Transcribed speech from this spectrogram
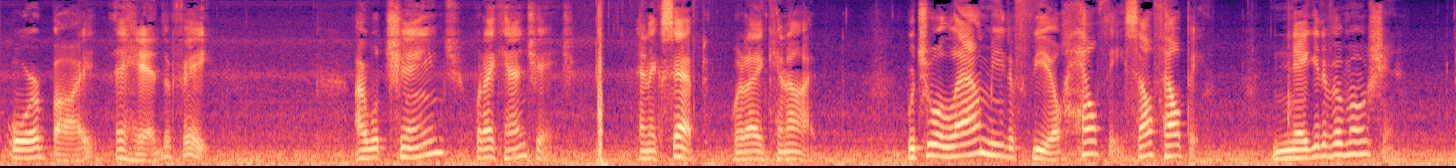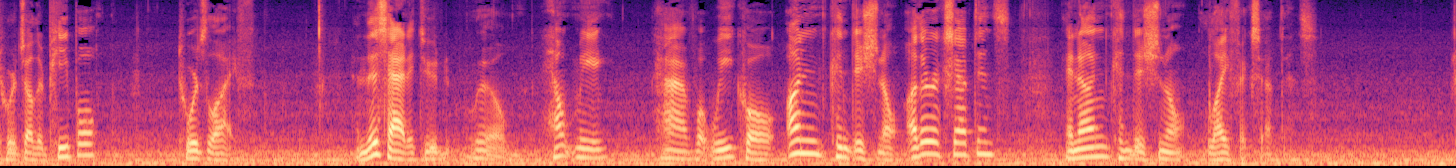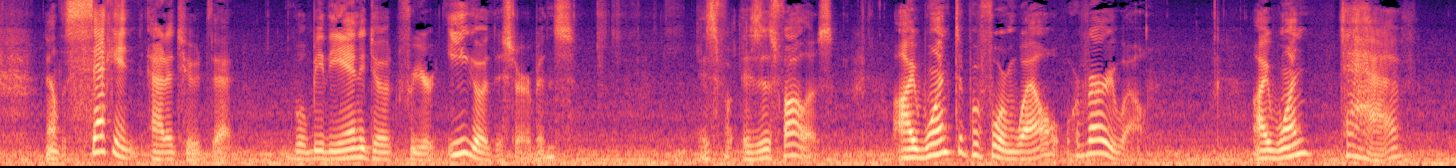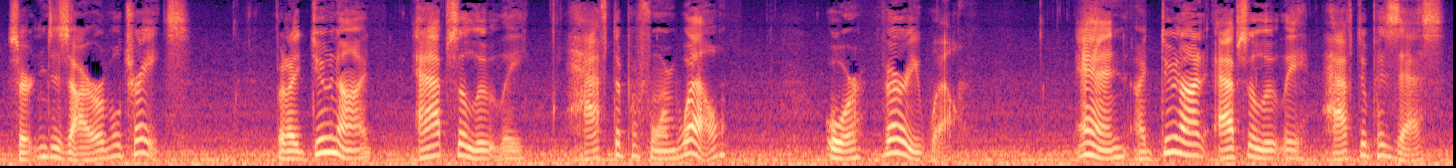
or by the hand of fate. I will change what I can change and accept what I cannot, which will allow me to feel healthy, self helping, negative emotion towards other people, towards life. And this attitude will help me have what we call unconditional other acceptance and unconditional life acceptance. Now, the second attitude that will be the antidote for your ego disturbance is, is as follows I want to perform well or very well. I want to have certain desirable traits, but I do not absolutely have to perform well or very well. And I do not absolutely have to possess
